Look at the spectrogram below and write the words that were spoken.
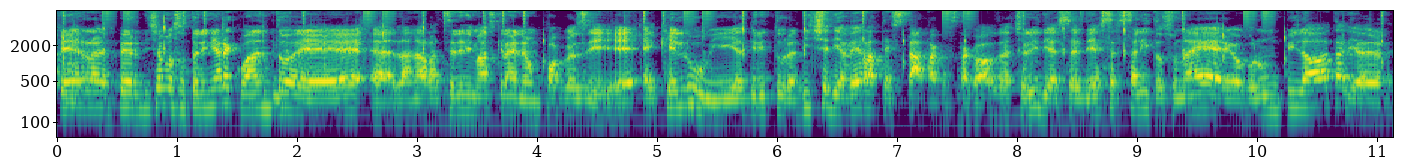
per, per, diciamo sottolineare quanto è eh, la narrazione di Maskelyne è un po' così, è, è che lui addirittura dice di aver attestata questa cosa cosa, cioè lui di essere, di essere, salito su un aereo con un pilota, di aver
